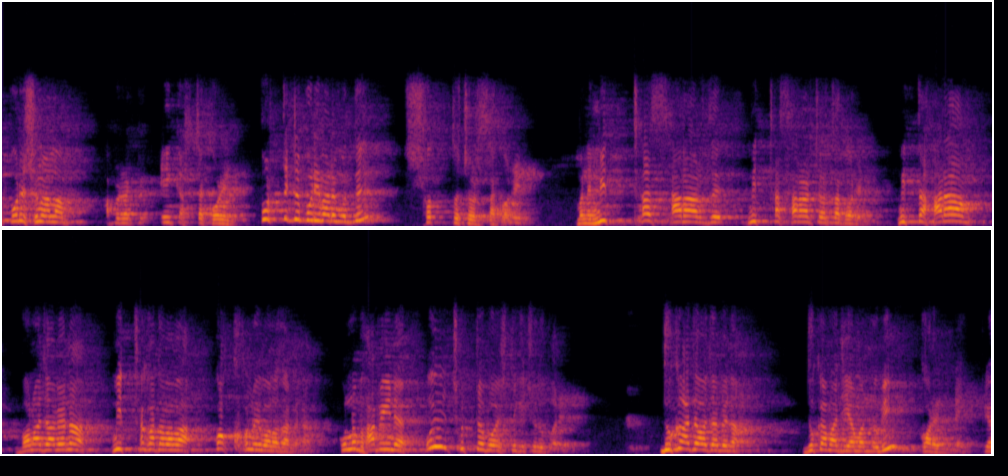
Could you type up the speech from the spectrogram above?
পড়ে শোনালাম। আপনারা একটা এই কাজটা করেন। প্রত্যেকটা পরিবারের মধ্যে সত্য চর্চা করেন। মানে মিথ্যা সারার যে, মিথ্যা সারার চর্চা করেন। মিথ্যা হারাম বলা যাবে না। মিথ্যা কথা বাবা কখনোই বলা যাবে না। কোনোভাবেই না। ওই ছোট্ট বয়স থেকে শুরু করে। ধোকা দেওয়া যাবে না। ধোকাবাজি আমার নবী করেন নাই।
